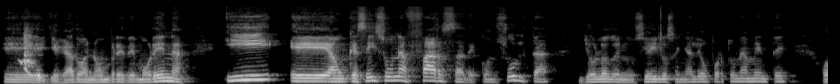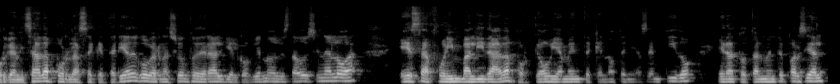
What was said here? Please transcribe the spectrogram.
llegado a nombre de Morena. Y eh, aunque se hizo una farsa de consulta, yo lo denuncié y lo señalé oportunamente, organizada por la Secretaría de Gobernación Federal y el gobierno del estado de Sinaloa, esa fue invalidada porque obviamente que no tenía sentido, era totalmente parcial,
